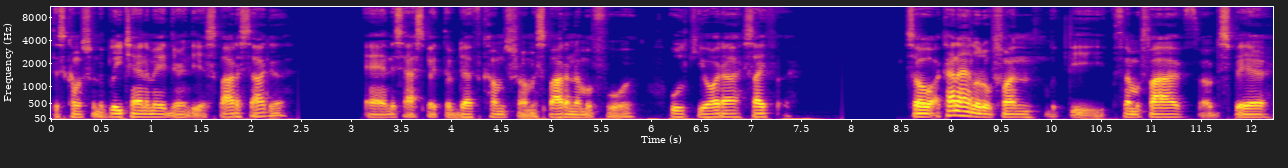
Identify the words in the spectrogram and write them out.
This comes from the Bleach anime during the Espada saga. And this aspect of death comes from Espada number four, Ulquiorra Cifer. So I kind of had a little fun with the with number five of Despair.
